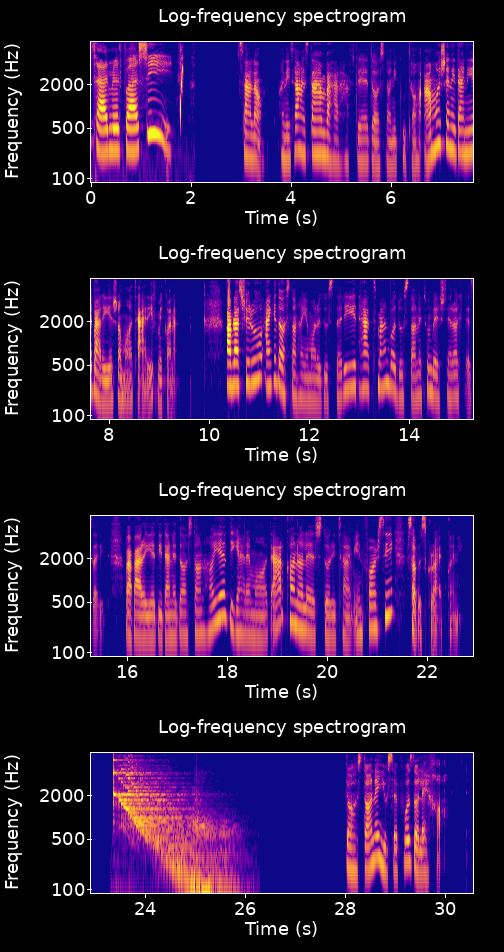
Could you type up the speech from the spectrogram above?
Time فارسی سلام آنیتا هستم و هر هفته داستانی کوتاه اما شنیدنی برای شما تعریف می‌کنم قبل از شروع اگه داستانهای ما رو دوست دارید حتما با دوستانتون به اشتراک بذارید و برای دیدن داستانهای دیگر ما در کانال Story Time in Farsi subscribe کنید. داستان یوسف و زلیخا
